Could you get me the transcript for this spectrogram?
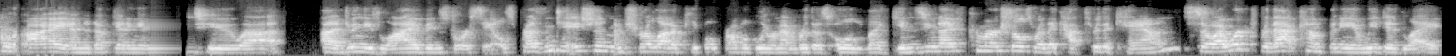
or I ended up getting into uh, uh, doing these live in-store sales presentation. I'm sure a lot of people probably remember those old like Ginsu knife commercials where they cut through the can. So I worked for that company and we did like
